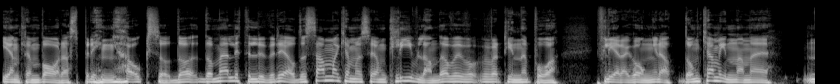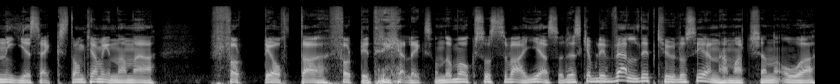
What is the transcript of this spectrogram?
egentligen bara springa också. De, de, är lite luriga och detsamma kan man säga om Cleveland. Det har vi varit inne på flera gånger att de kan vinna med 9-6. De kan vinna med 48-43 liksom. De är också svajiga så det ska bli väldigt kul att se den här matchen och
